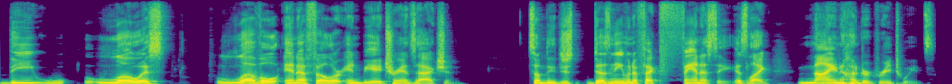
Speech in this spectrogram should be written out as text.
the w- lowest level NFL or NBA transaction. Something just doesn't even affect fantasy is like 900 retweets.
